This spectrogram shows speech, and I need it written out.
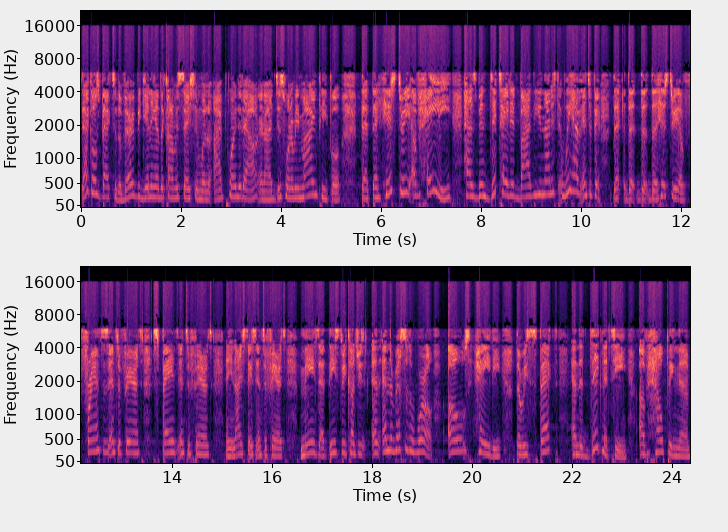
That goes back to the very beginning of the conversation when I pointed out, and I just want to remind people that the history of Haiti has been dictated by the United States. We have interfered. The, the, the, the history of France's interference, Spain's interference, and United States interference means that these three countries and, and the rest of the world owes Haiti the respect and the dignity of helping them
